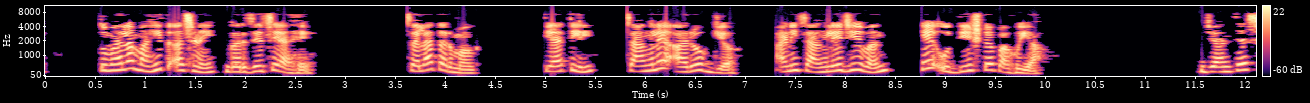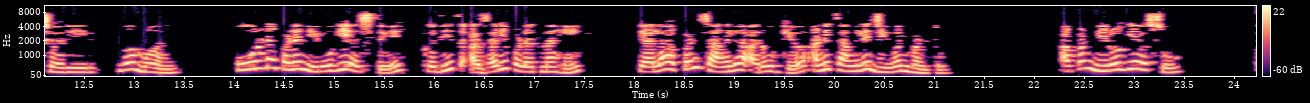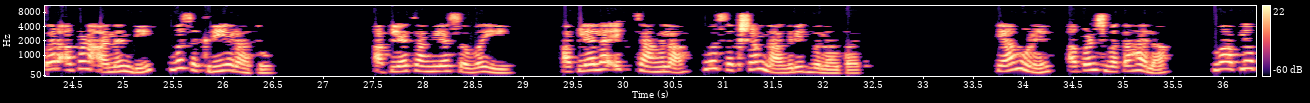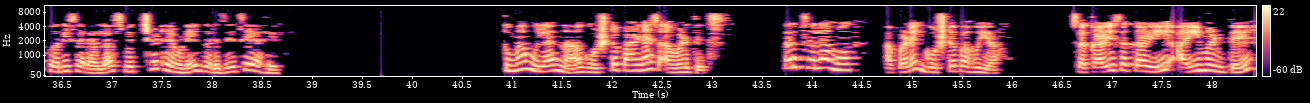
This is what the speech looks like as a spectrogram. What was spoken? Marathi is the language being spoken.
तुम्हाला माहीत असणे गरजेचे आहे. चला तर मग त्यातील चांगले आरोग्य आणि चांगले जीवन हे उद्दिष्ट पाहूया. ज्यांचे शरीर व मन पूर्णपणे निरोगी असते कधीच आजारी पडत नाही त्याला आपण चांगले आरोग्य आणि चांगले जीवन म्हणतो. आपण निरोगी असू तर आपण आनंदी व सक्रिय राहतो. आपल्या चांगल्या सवयी आपल्याला एक चांगला व सक्षम नागरिक बनवतात. त्यामुळे आपण स्वतःला व आपल्या परिसराला स्वच्छ ठेवणे गरजेचे आहे. तुम्हा मुलांना गोष्ट पाहण्यास आवडतेच. तर चला मग आपण एक गोष्ट पाहूया. सकाळी सकाळी आई म्हणते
